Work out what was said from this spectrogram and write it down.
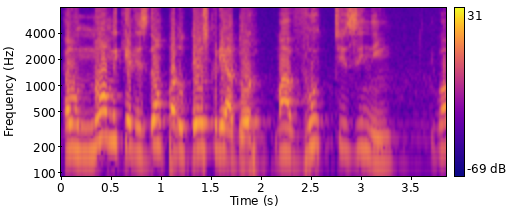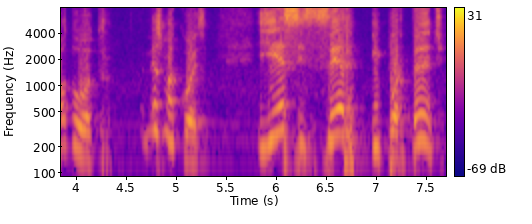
é o nome que eles dão para o Deus Criador? Mavu Tizinim, igual do outro. É a mesma coisa. E esse ser importante,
